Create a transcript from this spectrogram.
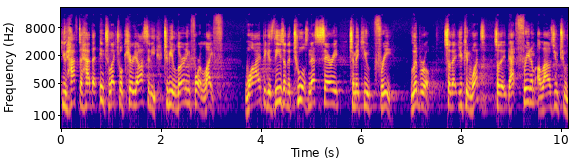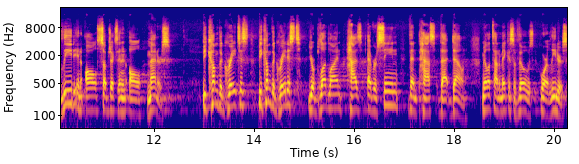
you have to have that intellectual curiosity to be learning for life. Why? Because these are the tools necessary to make you free, liberal, so that you can what? So that that freedom allows you to lead in all subjects and in all manners become the greatest, become the greatest your bloodline has ever seen, then pass that down. May Allah Ta'ala make us of those who are leaders.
